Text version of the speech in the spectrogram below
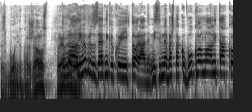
zbunjen. Nažalost, premalo... Dobro, ali ima preduzetnika koji to rade. Mislim, ne baš tako bukvalno, ali tako...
